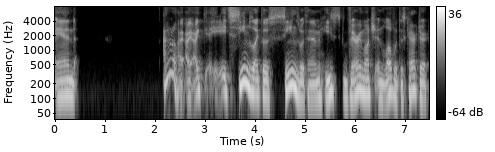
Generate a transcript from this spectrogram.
And I don't know. I, I, it seems like those scenes with him, he's very much in love with this character,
